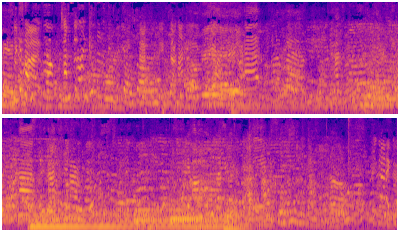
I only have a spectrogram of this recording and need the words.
But it's okay because I'm still, I'm still included in these videos. So, Exactly, exactly. yeah, at Nevada, as you can see, uh, we casted in our votes. We all know who best dressed is gonna be. You gotta go. I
